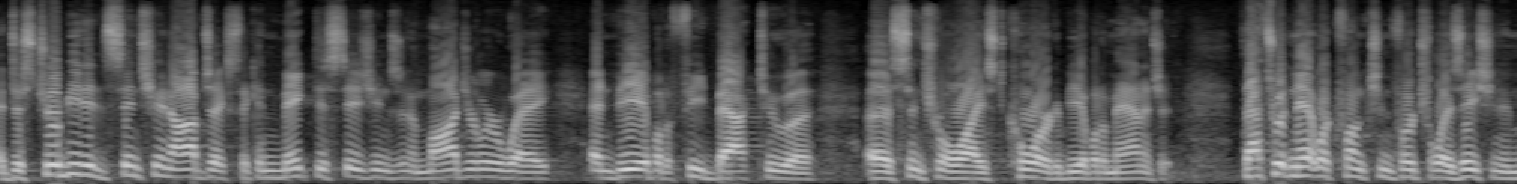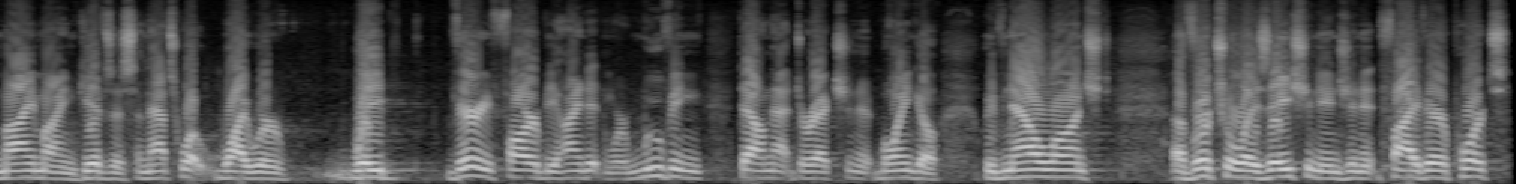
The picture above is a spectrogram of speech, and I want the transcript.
uh, distributed sentient objects that can make decisions in a modular way and be able to feed back to a, a centralized core to be able to manage it. That's what network function virtualization in my mind gives us, and that's what, why we're way very far behind it and we're moving down that direction at Boingo. We've now launched a virtualization engine at five airports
